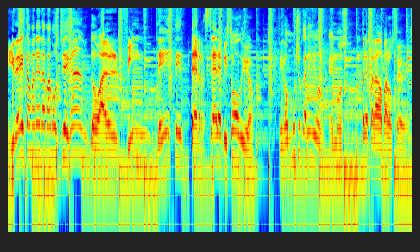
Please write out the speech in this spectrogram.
Y de esta manera vamos llegando al fin de este tercer episodio que con mucho cariño hemos preparado para ustedes.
